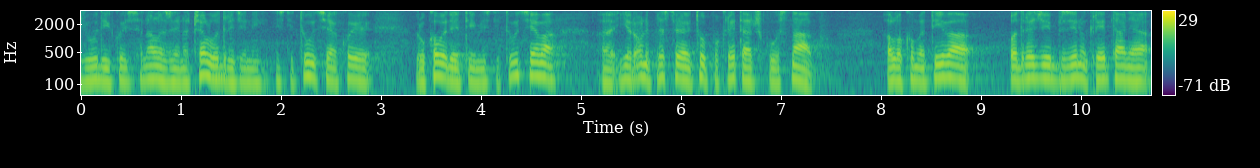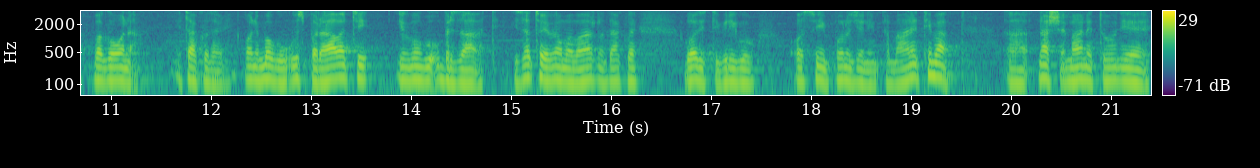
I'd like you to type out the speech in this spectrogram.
ljudi koji se nalaze na čelu određenih institucija koje rukovode tim institucijama, eh, jer oni predstavljaju tu pokretačku snagu. Lokomotiva određuje brzinu kretanja vagona i tako dalje. Oni mogu usporavati ili mogu ubrzavati. I zato je veoma važno dakle, voditi brigu o svim ponuđenim emanetima. Naš emanet ovdje je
